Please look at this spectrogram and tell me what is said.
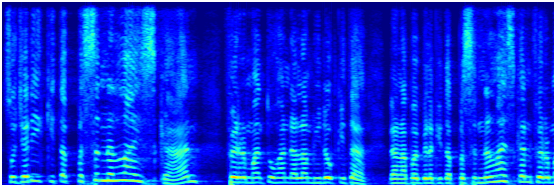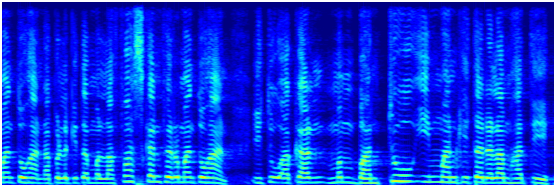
So jadi kita personalizekan firman Tuhan dalam hidup kita dan apabila kita personalizekan firman Tuhan, apabila kita melafazkan firman Tuhan, itu akan membantu iman kita dalam hati.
